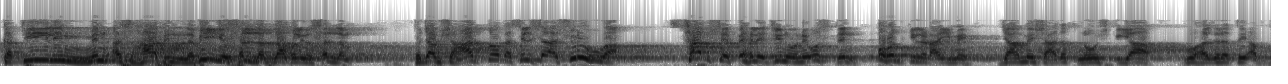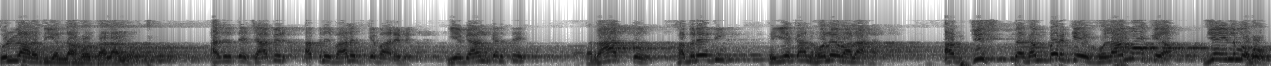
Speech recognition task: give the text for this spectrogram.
कतील मिन असहाबिन नबी वसल्लम। तो जब शहादतों का सिलसिला शुरू हुआ सबसे पहले जिन्होंने उस दिन उहद की लड़ाई में जाम शहादत नोश किया, वो हज़रत अब्दुल्ला रदी अल्लाह हज़रत जाबिर अपने वालिद के बारे में ये बयान करते, रात को खबरें दी कि ये कल होने वाला है। अब जिस पैगंबर के गुलामों का ये इल्म हो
